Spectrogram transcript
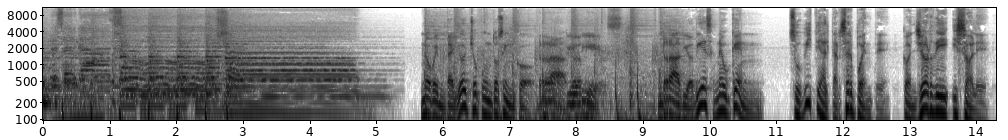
siempre cerca suyo. 98.5 Radio 10. Radio 10 Neuquén. Subite al tercer puente con Jordi y Sole.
